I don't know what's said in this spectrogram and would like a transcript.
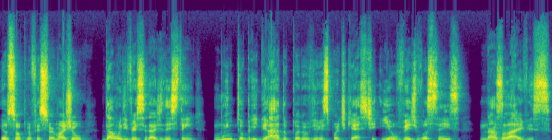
Eu sou o professor Majou, da Universidade da STEM. Muito obrigado por ouvir esse podcast e eu vejo vocês nas lives.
